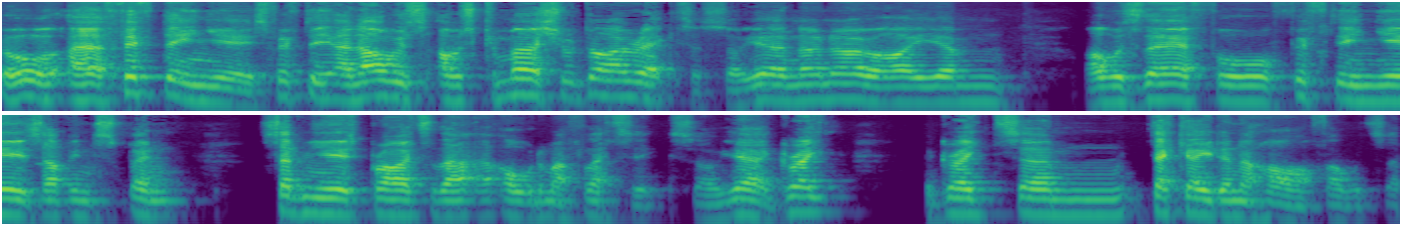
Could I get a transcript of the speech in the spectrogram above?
Oh, uh, 15 years, 15. And I was, I was commercial director. So yeah, no, no, I, um, I was there for 15 years, having spent seven years prior to that at Oldham Athletic. So yeah, great, a great um, decade and a half, I would say.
